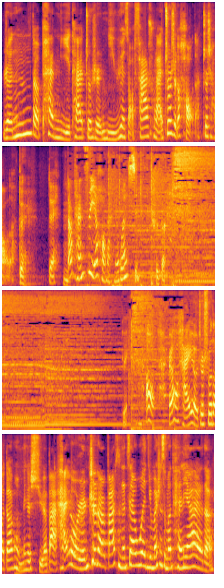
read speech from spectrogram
人的叛逆，他就是你越早发出来，就是个好的，就是好的，对，对，当谈资也好嘛，没关系。是的，对哦，然后还有，就说到刚刚我们那个学霸，还有人正儿八经的在问你们是怎么谈恋爱的？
